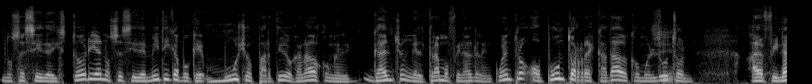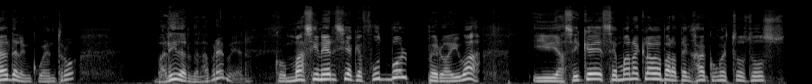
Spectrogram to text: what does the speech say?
no sé si de historia, no sé si de mítica, porque muchos partidos ganados con el gancho en el tramo final del encuentro o puntos rescatados como el Sí. Luton al final del encuentro, va líder de la Premier. Con más inercia que fútbol, pero ahí va. Y así que semana clave para Ten Hag con estos dos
